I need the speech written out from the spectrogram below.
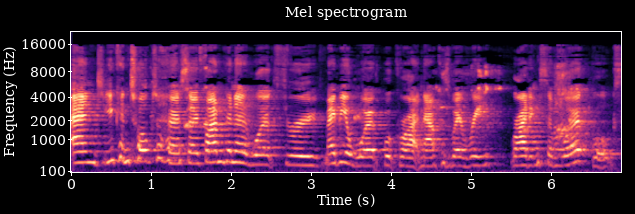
and you can talk to her. So if I'm going to work through maybe a workbook right now because we're rewriting some workbooks,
